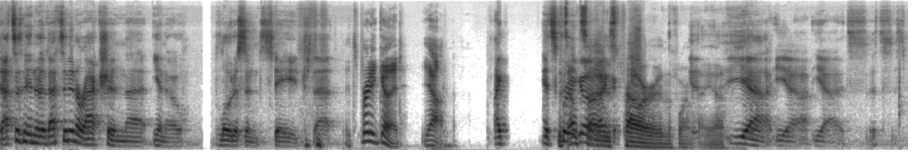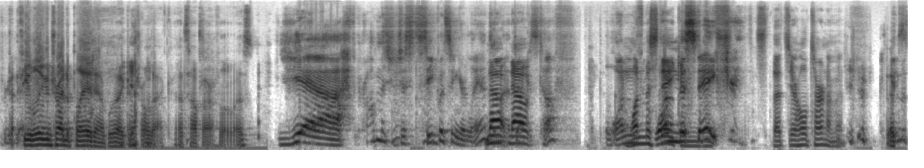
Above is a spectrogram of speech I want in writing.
That's an inter- that's an interaction that you know Lotus and Stage that It's pretty good. Yeah. It's It's pretty good. Outsized power in the format, yeah. Yeah, yeah, yeah. It's it's it's pretty good. People even tried to play it in a blue eye Yeah. control deck. That's how powerful it was. Yeah, the problem is just sequencing your land. Now- in now- deck is tough. One One mistake One mistake. That's, that's your whole tournament. In That's, the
